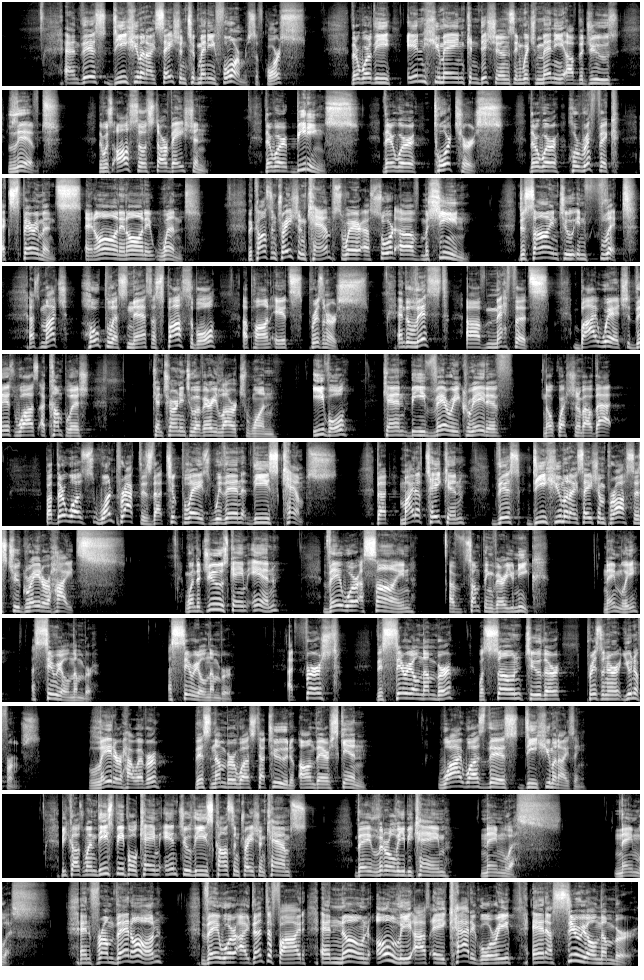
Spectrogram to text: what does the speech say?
And this dehumanization took many forms, of course. There were the inhumane conditions in which many of the Jews lived. There was also starvation. There were beatings. There were tortures. There were horrific experiments, and on and on it went. The concentration camps were a sort of machine designed to inflict as much hopelessness as possible upon its prisoners. And the list of methods by which this was accomplished can turn into a very large one. Evil can be very creative, no question about that. But there was one practice that took place within these camps that might have taken this dehumanization process to greater heights. When the Jews came in, they were a sign of something very unique, namely a serial number. A serial number. At first, this serial number was sewn to their prisoner uniforms. Later, however, this number was tattooed on their skin. Why was this dehumanizing? Because when these people came into these concentration camps, they literally became nameless. Nameless. And from then on, they were identified and known only as a category and a serial number.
